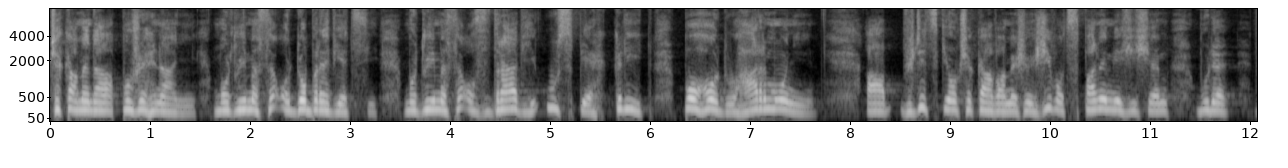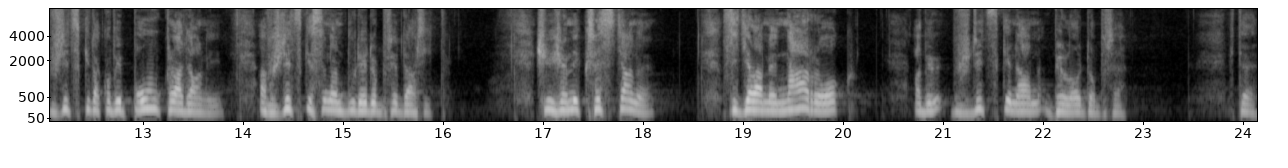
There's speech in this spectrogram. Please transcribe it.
Čekáme na požehnání, modlíme se o dobré věci, modlíme se o zdraví, úspěch, klid, pohodu, harmonii. A vždycky očekáváme, že život s Panem Ježíšem bude vždycky takový poukladaný a vždycky se nám bude dobře dařit. Čili, že my křesťané si děláme nárok, aby vždycky nám bylo dobře. Víte,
